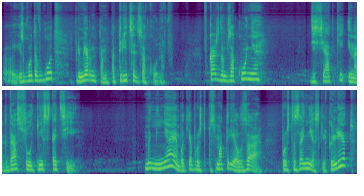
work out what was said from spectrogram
Э, из года в год примерно там по 30 законов. В каждом законе десятки, иногда сотни статей мы меняем, вот я просто посмотрел за, просто за несколько лет,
